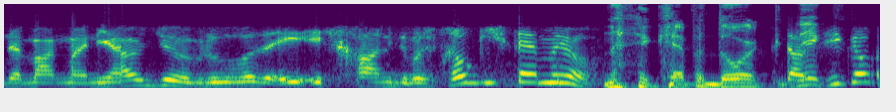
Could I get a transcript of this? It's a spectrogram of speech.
dat maakt mij niet uit, joh. Ik bedoel, ik, ik ga niet op een sprookje stemmen, joh. Nee, ik heb het door. Dat Nick, zie ik ook.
